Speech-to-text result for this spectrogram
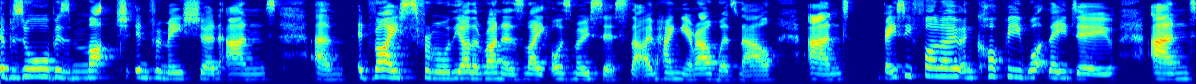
absorb as much information and um, advice from all the other runners like osmosis that I'm hanging around with now and basically follow and copy what they do. And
